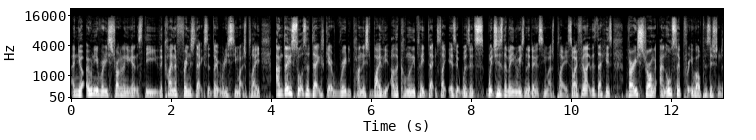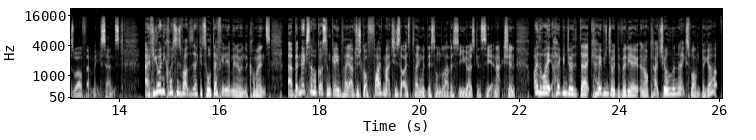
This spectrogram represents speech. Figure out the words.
and you're only really struggling against the the kind of fringe decks that don't really see much play. And those sorts of decks get really punished by the other commonly played decks like Izzet Wizards, which is the main reason they don't see much play. So I feel like this deck is very strong and also pretty well positioned as well, if that makes sense. Uh, if you got any questions about the deck at all, definitely let me know in the comments. Uh, but next up, I've got some gameplay. I've just got five matches that I was playing with this on the ladder so you guys can see it in action. Either way, hope you enjoyed the deck, hope you enjoyed the video, and I'll catch you all in the next one. Big up!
